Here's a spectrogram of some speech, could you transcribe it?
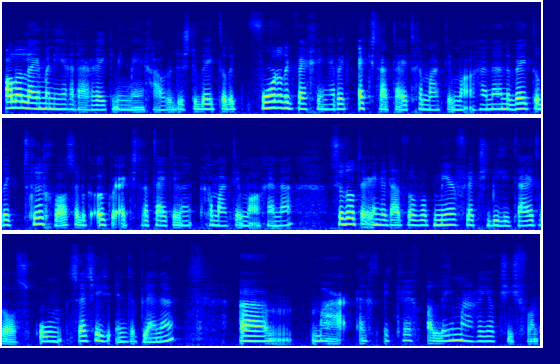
allerlei manieren daar rekening mee gehouden. Dus de week dat ik, voordat ik wegging, heb ik extra tijd gemaakt in mijn agenda. En de week dat ik terug was, heb ik ook weer extra tijd gemaakt in mijn agenda. Zodat er inderdaad wel wat meer flexibiliteit was om sessies in te plannen. Um, maar echt, ik kreeg alleen maar reacties van:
